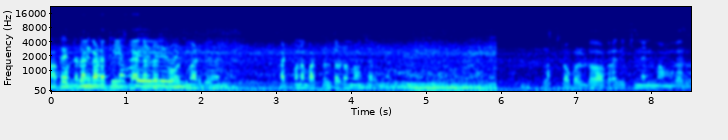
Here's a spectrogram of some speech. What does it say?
మాకు ఉండడం కూడా ప్లేస్ లేకుండా రోడ్డు మీద పడిపోయామండి కట్టుకున్న బట్టలతో ఉన్నాం సార్ మేము. లక్ష రూపాయలు డోకరాది ఇచ్చిందండి మా అమ్మగారు.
